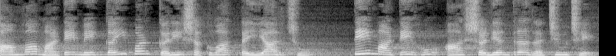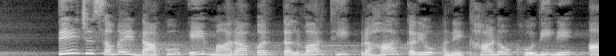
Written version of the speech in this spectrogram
પામવા માટે મેં કંઈ પણ કરી શકવા તૈયાર છું, તે માટે હું આ ષડયંત્ર રચ્યું છે. તે જ સમયે ડાકુ એ મારા પર તલવારથી પ્રહાર કર્યો અને ખાડો ખોદીને આ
